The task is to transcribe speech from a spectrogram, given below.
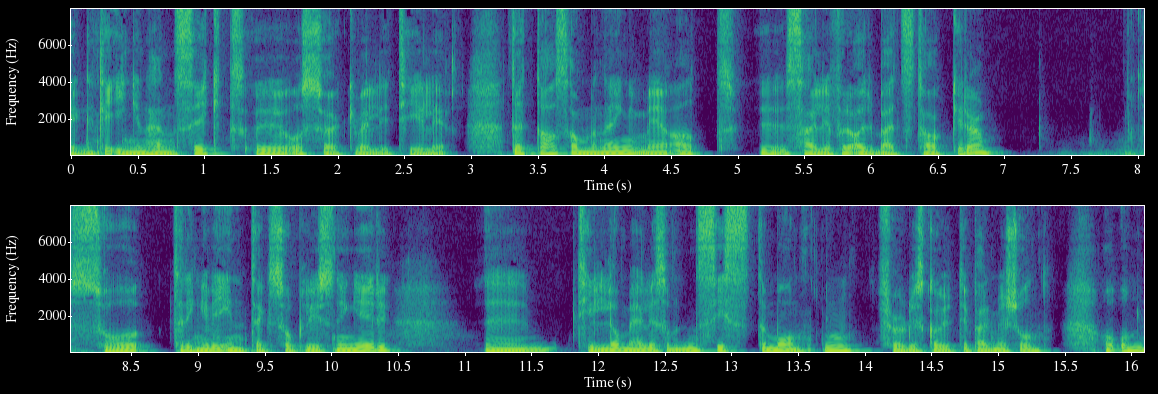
egentlig ingen hensikt øh, å søke veldig tidlig. Dette har sammenheng med at øh, særlig for arbeidstakere så trenger vi inntektsopplysninger eh, til og med liksom den siste måneden før du skal ut i permisjon. Og om,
